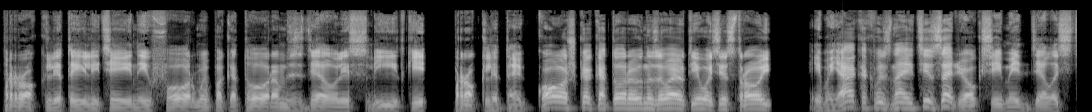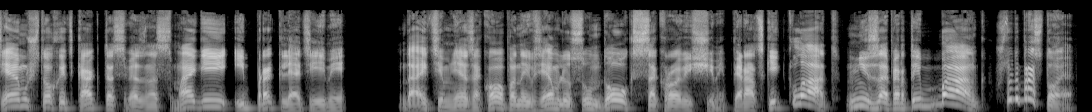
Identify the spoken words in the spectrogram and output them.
Проклятые литейные формы, по которым сделали слитки, проклятая кошка, которую называют его сестрой, ибо я, как вы знаете, зарекся иметь дело с тем, что хоть как-то связано с магией и проклятиями. Дайте мне закопанный в землю сундук с сокровищами, пиратский клад, незапертый банк, что-то простое».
